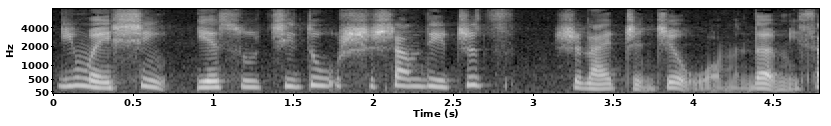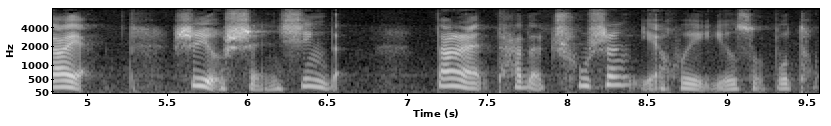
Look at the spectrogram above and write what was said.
因为信耶稣基督是上帝之子，是来拯救我们的弥撒亚，是有神性的。当然，他的出生也会有所不同。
